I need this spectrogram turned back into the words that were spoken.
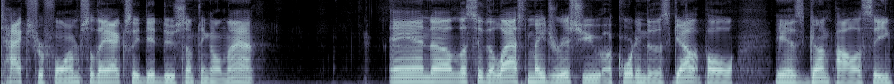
tax reform, so they actually did do something on that. And uh, let's see, the last major issue, according to this Gallup poll, is gun policy.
